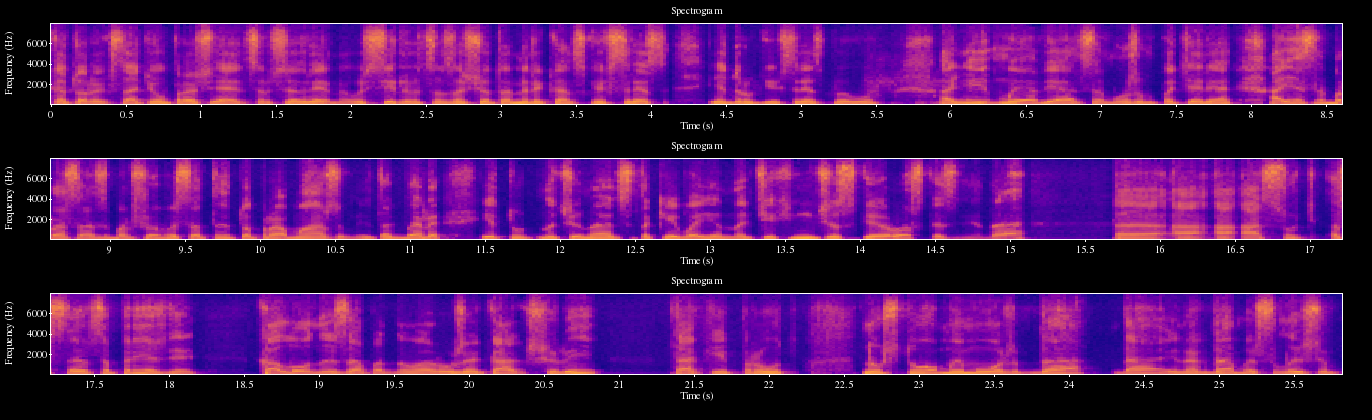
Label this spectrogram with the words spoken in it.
который, кстати, упрощается все время, усиливается за счет американских средств и других средств ПВО, они, мы, авиация, можем потерять. А если бросать с большой высоты, то промажем и так далее. И тут начинаются такие военно-технические росказни, да, э, а, а, а суть остается прежней. Колонны западного оружия как шли, так и прут. Ну, что мы можем? Да, да, иногда мы слышим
